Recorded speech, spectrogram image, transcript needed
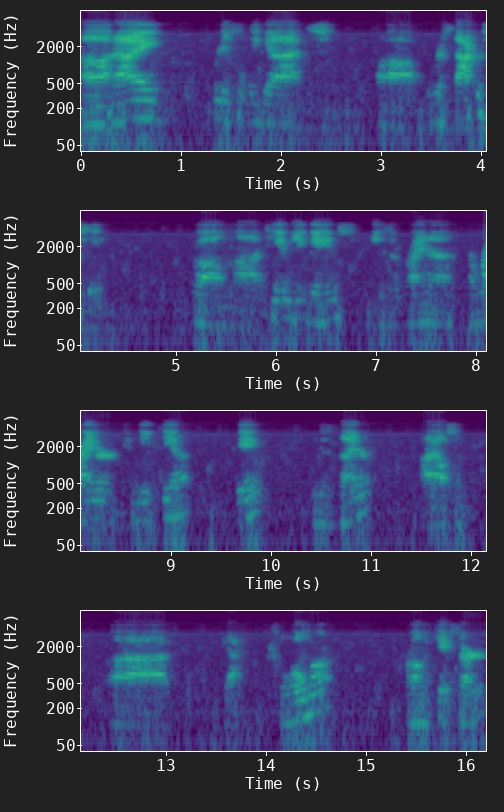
Uh, and I recently got uh, Aristocracy from uh, TMG Games, which is a Reiner, a Reiner Knizia game, the designer. I also uh, got Coloma from Kickstarter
